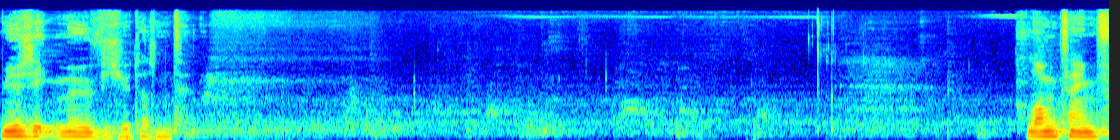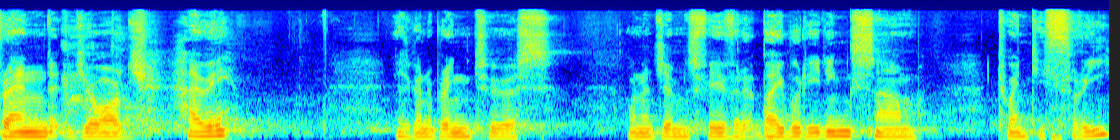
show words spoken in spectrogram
Music moves you, doesn't it? Long-time friend George Howie is going to bring to us one of Jim's favourite Bible readings, Psalm 23.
